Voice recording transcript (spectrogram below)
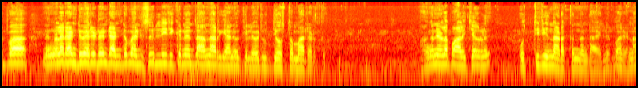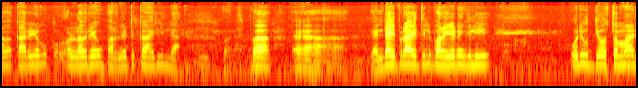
ഇപ്പോൾ നിങ്ങളെ രണ്ടുപേരുടെയും രണ്ട് മനസ്സിലിരിക്കണ എന്താണെന്ന് അറിയാൻ നോക്കില്ല ഒരു ഉദ്യോഗസ്ഥന്മാരുടെ അടുത്ത്. അങ്ങനെയുള്ള പാളിച്ചകൾ ഒത്തിരി നടക്കുന്നുണ്ട്. അതിൽ ഭരണക്കാരെയും ഉള്ളവരെയും പറഞ്ഞിട്ട് കാര്യമില്ല. ഇപ്പോൾ എന്റെ അഭിപ്രായത്തിൽ പറയുകയാണെങ്കിൽ ഒരു ഉദ്യോഗസ്ഥന്മാർ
